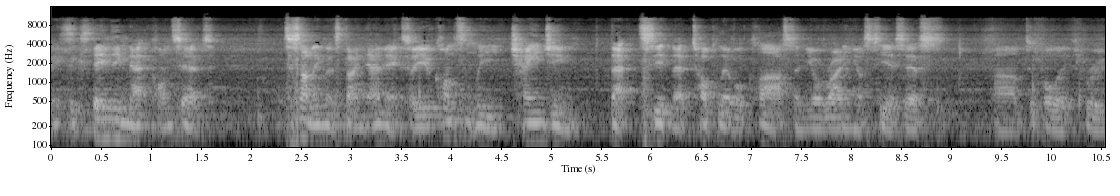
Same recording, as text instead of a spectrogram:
it's extending that concept to something that's dynamic. So you're constantly changing that that top level class, and you're writing your CSS um, to follow through.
